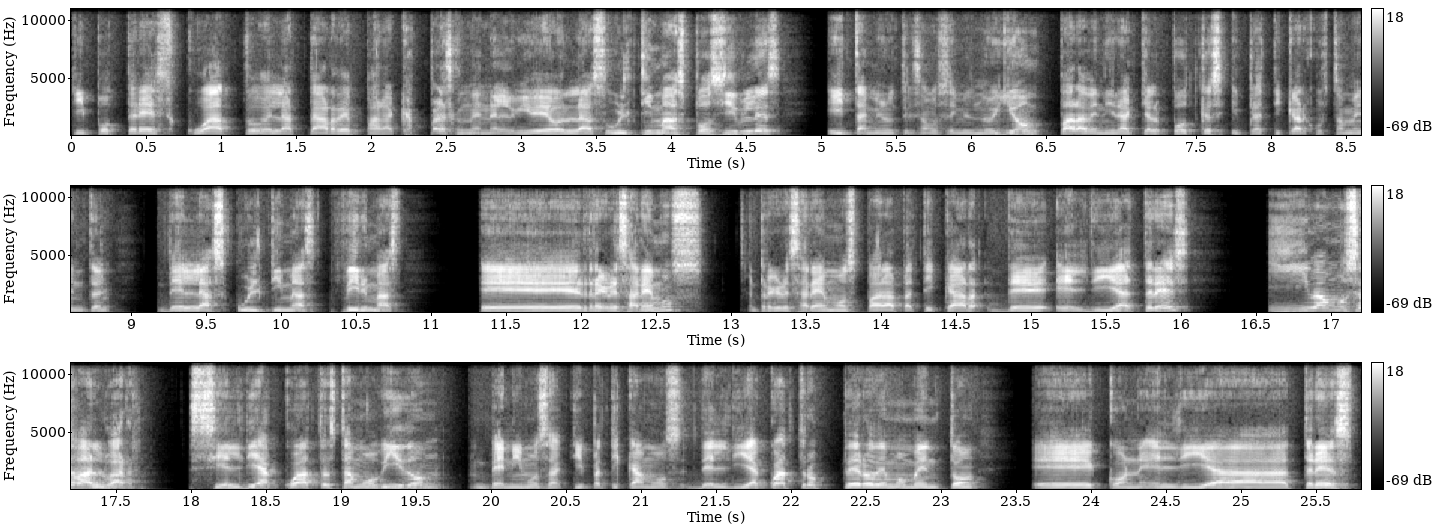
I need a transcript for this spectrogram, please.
tipo 3, 4 de la tarde para que aparezcan en el video las últimas posibles. Y también utilizamos el mismo guion para venir aquí al podcast y platicar justamente de las últimas firmas. Eh, regresaremos, regresaremos para platicar del día 3 y vamos a evaluar. Si el día 4 está movido, venimos aquí, platicamos del día 4, pero de momento eh, con el día 3,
